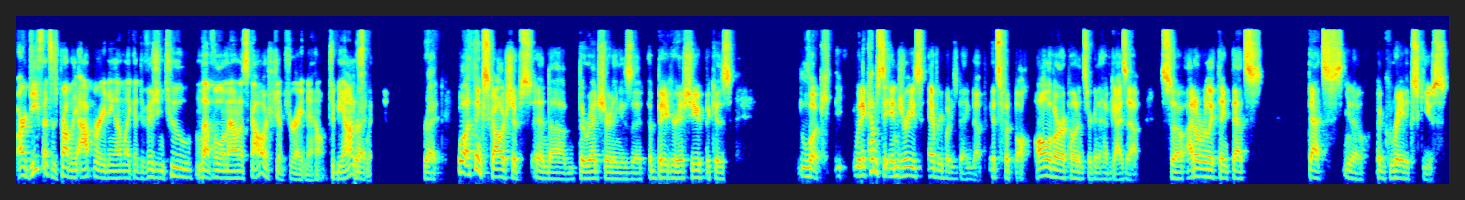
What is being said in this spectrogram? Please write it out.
our defense is probably operating on like a Division two level amount of scholarships right now. To be honest right. with you, right. Well, I think scholarships and um, the red shirting is a, a bigger issue because look, when it comes to injuries, everybody's banged up. It's football. All of our opponents are going to have guys out. So I don't really think that's that's you know a great excuse.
